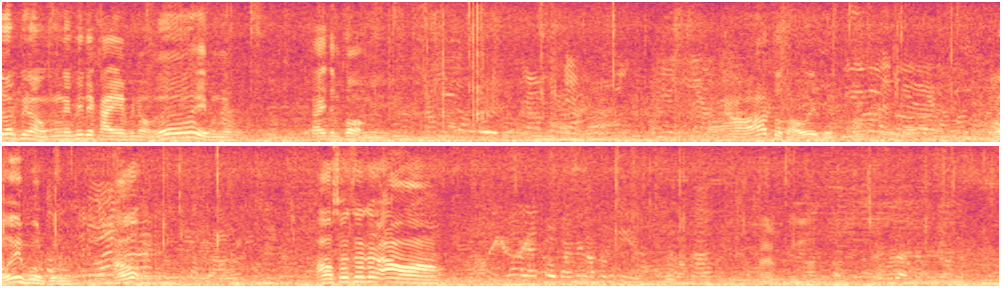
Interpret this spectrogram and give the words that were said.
สดๆพี่น้องมึงเนี่ยไม่ได้ใครพี่น้องเอ้ยมึงเนี่ยใครเต็มท้องนี่อ๋อตัวเสาเอ้ยเอ้ยพูดพูดเอาเอาสดๆเอาเออทีนี้ส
